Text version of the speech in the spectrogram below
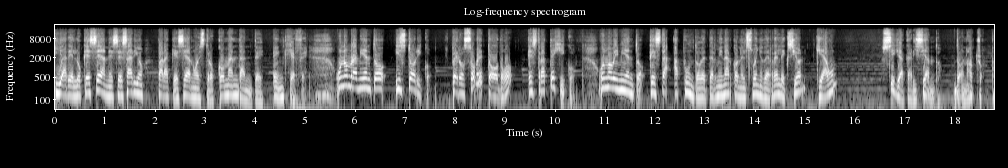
y haré lo que sea necesario para que sea nuestro comandante en jefe. Un nombramiento histórico, pero sobre todo estratégico. Un movimiento que está a punto de terminar con el sueño de reelección que aún sigue acariciando Donald Trump.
